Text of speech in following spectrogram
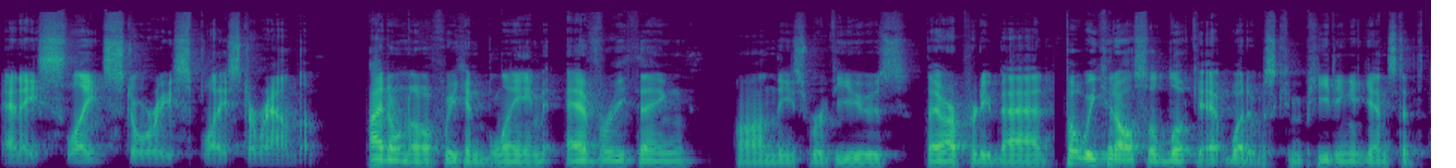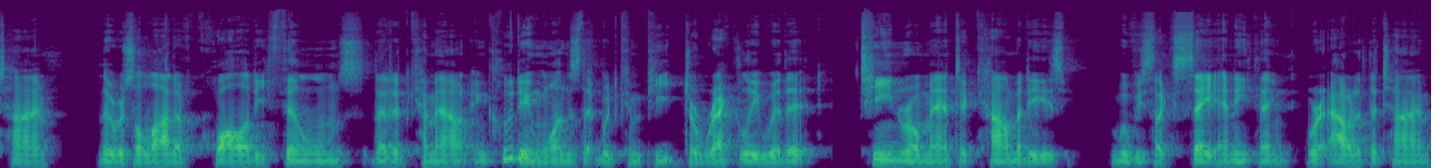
and a slight story spliced around them. I don't know if we can blame everything on these reviews. They are pretty bad, but we could also look at what it was competing against at the time. There was a lot of quality films that had come out, including ones that would compete directly with it. Teen romantic comedies, movies like Say Anything were out at the time.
